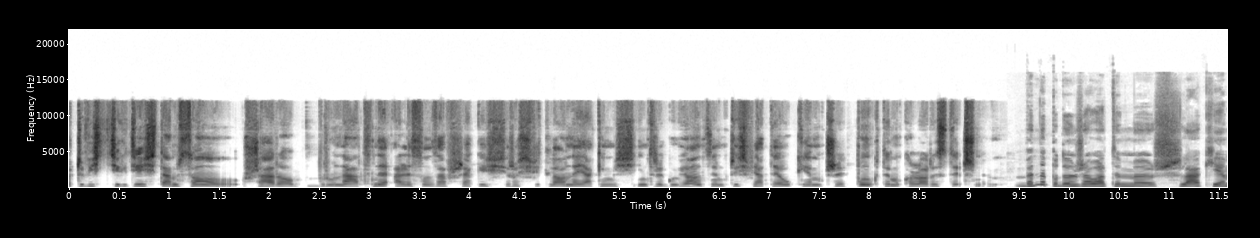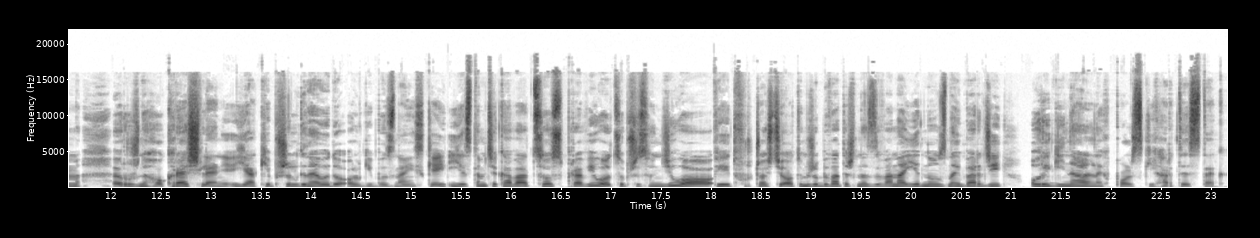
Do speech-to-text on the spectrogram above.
oczywiście gdzieś tam są szaro-brunatne, ale są zawsze jakieś rozświetlone jakimś intrygującym czy światełkiem, czy punktem kolorystycznym. Będę podążała tym szlakiem różnych określeń, jakie przylgnęły do Olgi Boznańskiej i jestem ciekawa, co sprawiło, co przesądziło w jej twórczości o tym, że bywa też nazywana jedną z najbardziej oryginalnych polskich artystek.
